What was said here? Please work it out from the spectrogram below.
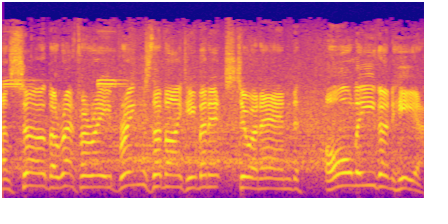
And so the referee brings the 90 minutes to an end, all even here.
